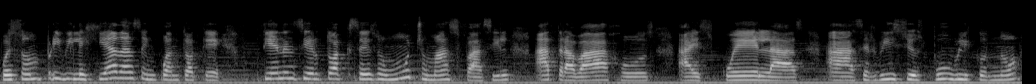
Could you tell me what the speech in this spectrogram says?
pues son privilegiadas en cuanto a que tienen cierto acceso mucho más fácil a trabajos, a escuelas, a servicios públicos, ¿no?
